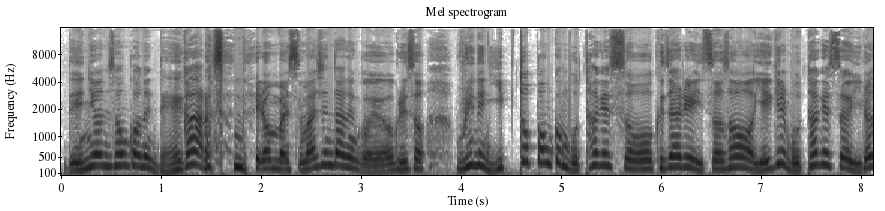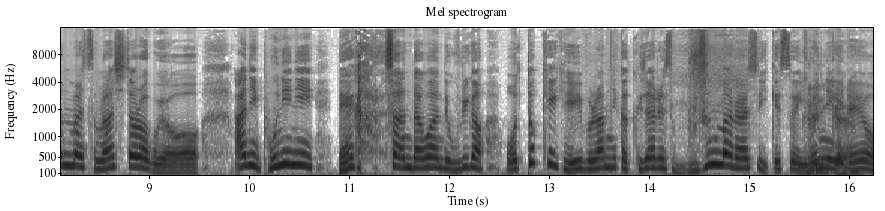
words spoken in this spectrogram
내년 선거는 내가 알아서 한다 이런 말씀 하신다는 거예요. 그래서 우리는 입도 뻥끗 못 하겠어. 그 자리에 있어서 얘기를 못 하겠어요. 이런 말씀을 하시더라고요. 아니, 본인이 내가 알아서 한다고 하는데 우리가 어떻게 개입을 합니까? 그 자리에서 무슨 말을 할 수 있겠어요. 이런 그러니까요. 얘기를 해요.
